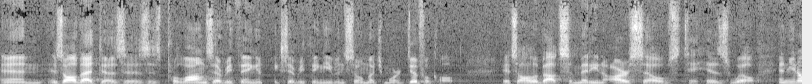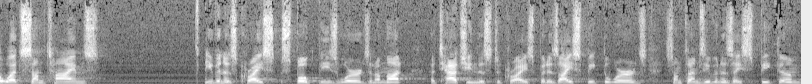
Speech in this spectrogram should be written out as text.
And is all that does is, is prolongs everything and makes everything even so much more difficult. It's all about submitting ourselves to His will. And you know what? Sometimes, even as Christ spoke these words, and I'm not attaching this to Christ, but as I speak the words, sometimes even as I speak them,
